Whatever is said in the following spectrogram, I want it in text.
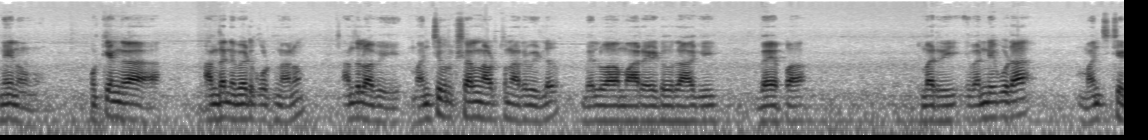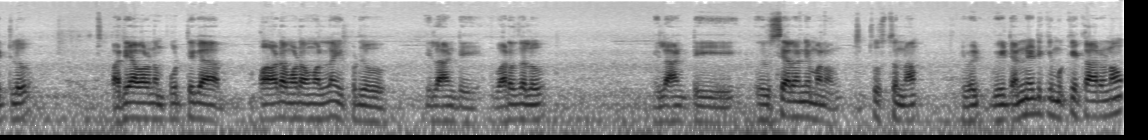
నేను ముఖ్యంగా అందరిని వేడుకుంటున్నాను. అందులో అవి మంచి వృక్షాలు నాటుతున్నారు వీళ్ళు. బెల్వ మారేడు రాగి వేప మరి ఇవన్నీ కూడా మంచి చెట్లు. పర్యావరణం పూర్తిగా పాడవడం వల్ల ఇప్పుడు ఇలాంటి వరదలు ఇలాంటి దృశ్యాలన్నీ మనం చూస్తున్నాం. వీటన్నిటికీ ముఖ్య కారణం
